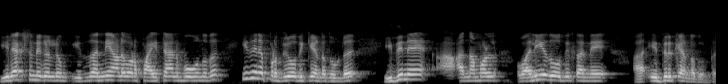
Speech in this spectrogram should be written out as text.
ഇലക്ഷനുകളിലും ഇത് തന്നെയാണ് ഇവർ പയറ്റാൻ പോകുന്നത്. ഇതിനെ പ്രതിരോധിക്കേണ്ടതുണ്ട്. ഇതിനെ നമ്മൾ വലിയ തോതിൽ തന്നെ എതിർക്കേണ്ടതുണ്ട്.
